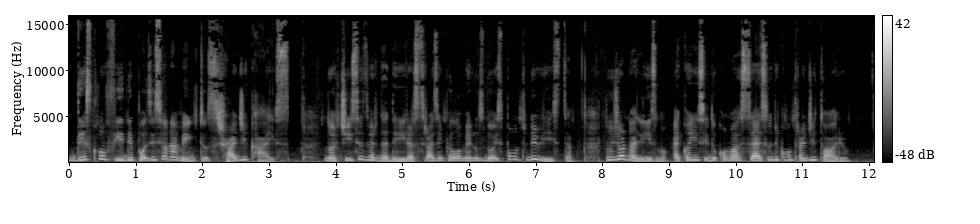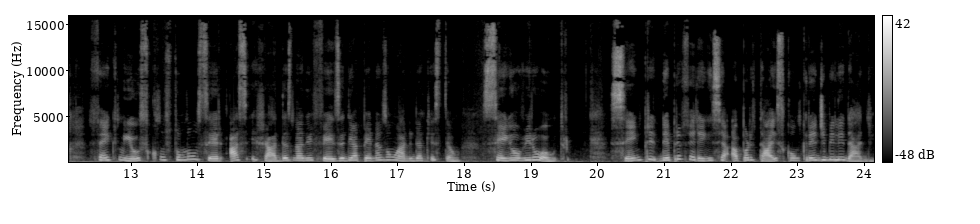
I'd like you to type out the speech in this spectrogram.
Desconfie de posicionamentos radicais. Notícias verdadeiras trazem pelo menos dois pontos de vista. No jornalismo, é conhecido como acesso de contraditório. Fake news costumam ser acirradas na defesa de apenas um lado da questão, sem ouvir o outro. Sempre dê preferência a portais com credibilidade.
